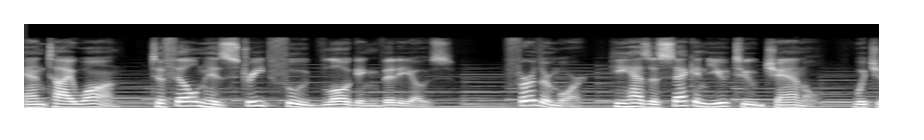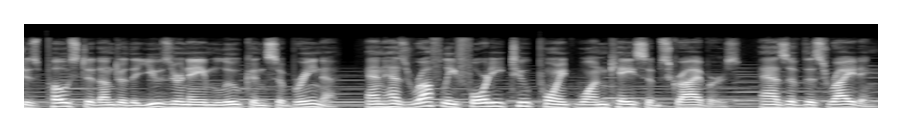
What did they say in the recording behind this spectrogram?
and Taiwan, to film his street food vlogging videos. Furthermore, he has a second YouTube channel which is posted under the username Luke and Sabrina and has roughly 42.1k subscribers as of this writing.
